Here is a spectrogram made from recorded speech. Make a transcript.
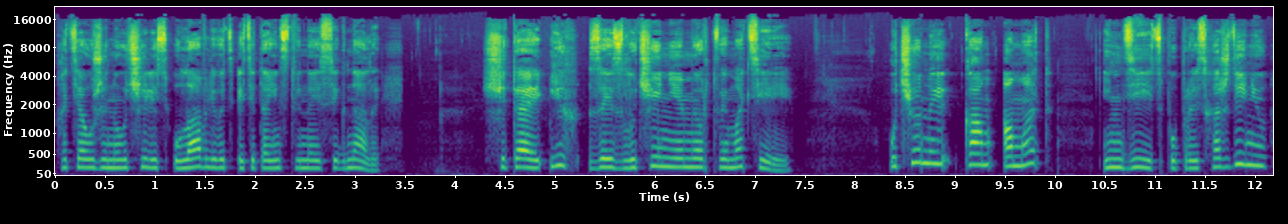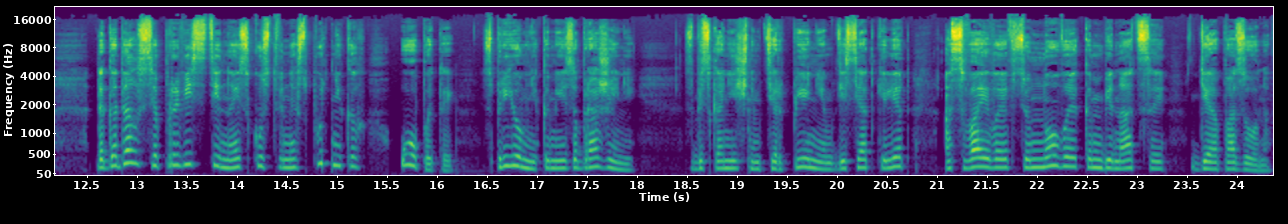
хотя уже научились улавливать эти таинственные сигналы, считая их за излучение мертвой материи. Ученый Кам Амат, индиец по происхождению, догадался провести на искусственных спутниках опыты с приемниками изображений, с бесконечным терпением десятки лет осваивая все новые комбинации диапазонов.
